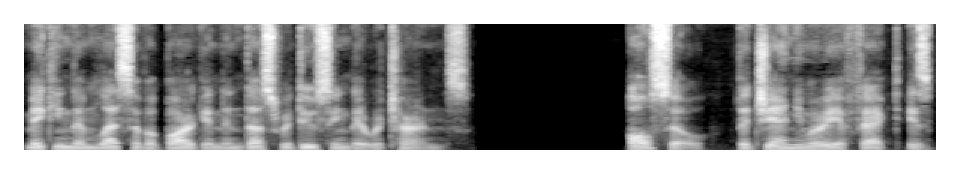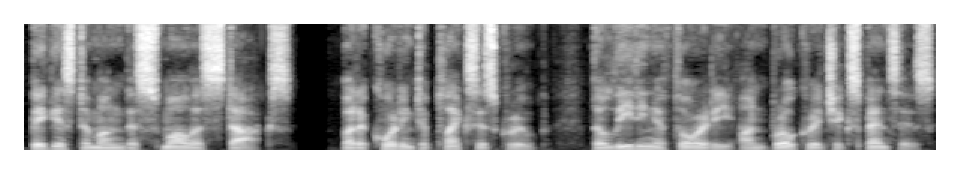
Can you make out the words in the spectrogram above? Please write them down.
making them less of a bargain and thus reducing their returns. Also, the January effect is biggest among the smallest stocks, but according to Plexus Group, the leading authority on brokerage expenses,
